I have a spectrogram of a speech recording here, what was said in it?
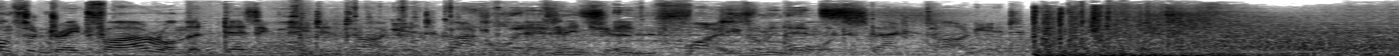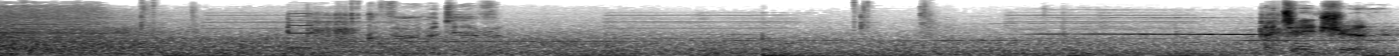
Concentrate fire on the designated target. Battle ends Attention. in five minutes. that target. Affirmative. Attention.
